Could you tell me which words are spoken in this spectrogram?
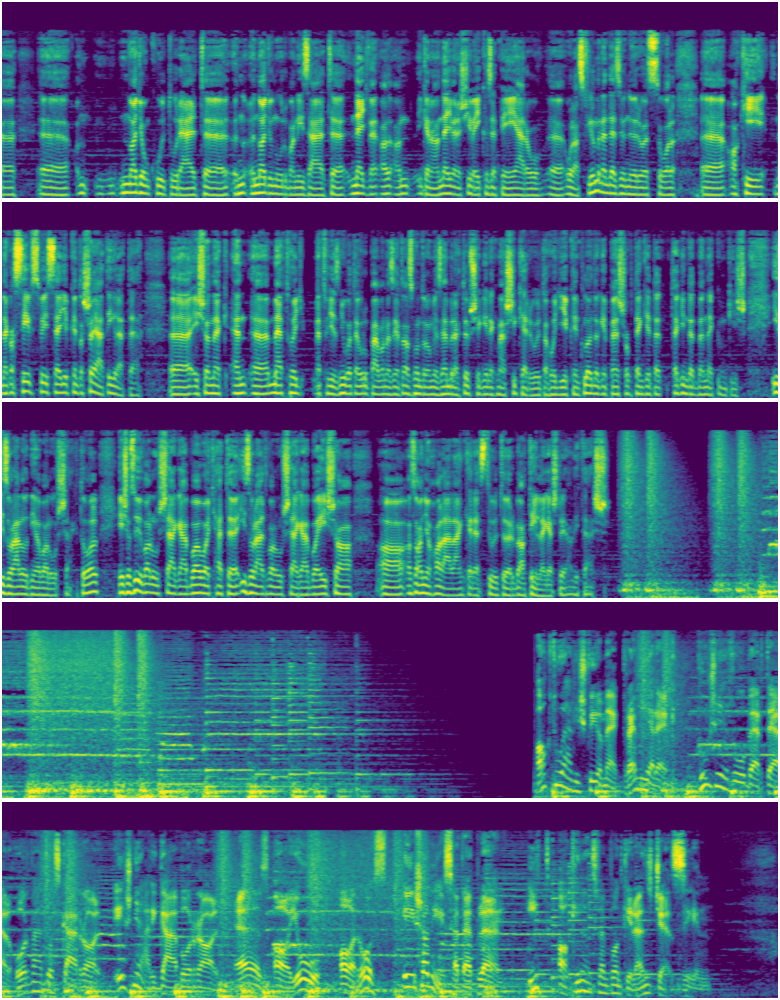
uh, nagyon kulturált, uh, nagyon urbanizált, uh, 40, a, a, igen, a 40-es évei közepén járó uh, olasz filmrendezőnőről szól, uh, akinek a Safe Space egyébként a saját élete, uh, és ennek, en, uh, mert, hogy, mert hogy ez Nyugat-Európában azért azt gondolom, hogy az emberek több többségének már sikerült, ahogy egyébként tulajdonképpen sok tekintetben nekünk is izolálódni a valóságtól, és az ő valóságába, vagy hát izolált valóságába is a, a, az anya halálán keresztül tör be a tényleges realitás. Aktuális filmek, premierek Guzsér Robertel, Horváth Oszkárral és Nyári Gáborral. Ez a jó, a rossz és a nézhetetlen. Itt a 90.9 Jazzin.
